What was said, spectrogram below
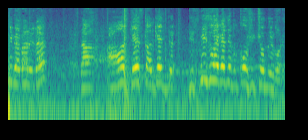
কি ব্যাপার এটা? তা আমার কেস কালকে ডিসমিস হয়ে গেছে কৌশিক চন্দ্রের ঘরে।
